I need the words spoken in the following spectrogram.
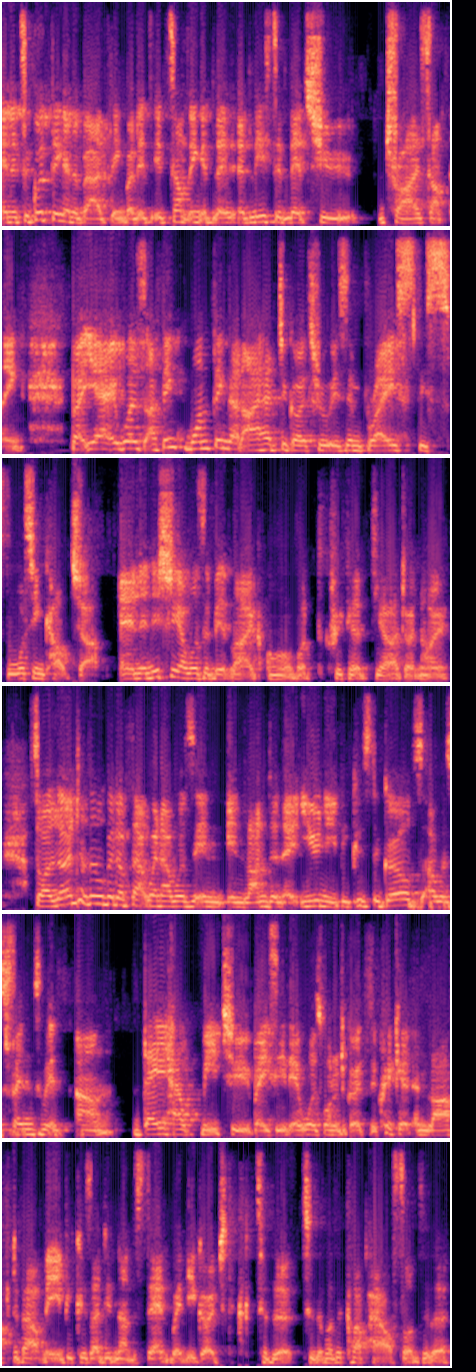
and it's a good thing and a bad thing, but it, it's something. It, at least it lets you try something. But yeah, it was, I think one thing that I had to go through is embrace this sporting culture. And initially I was a bit like, oh, what cricket? Yeah, I don't know. So I learned a little bit of that when I was in, in London at uni because the girls I was friends with, um, they helped me to basically, they always wanted to go to the cricket and laughed about me because I didn't understand when you go to the, to the, to the, the clubhouse or to the,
